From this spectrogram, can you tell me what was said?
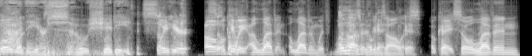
Well, God, what, they are so shitty. So wait here. Oh, So okay. bad. Wait, 11. 11 with, with 11, Oscar okay, Gonzalez. Okay. so eleven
